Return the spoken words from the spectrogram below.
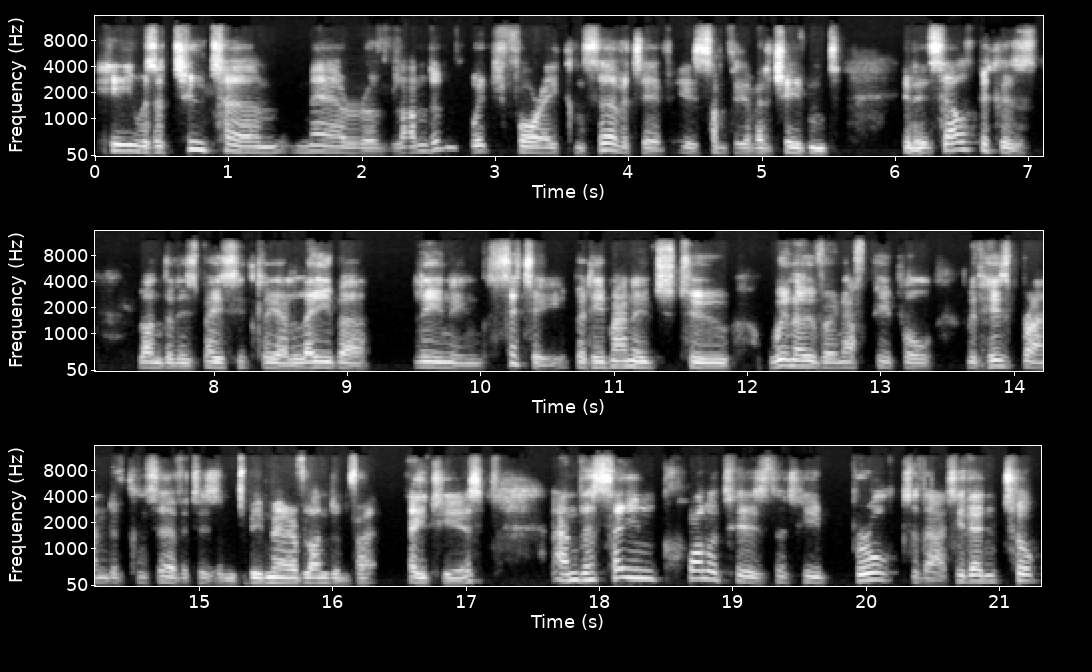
He was a two term mayor of London, which for a Conservative is something of an achievement in itself because London is basically a Labour leaning city, but he managed to win over enough people with his brand of conservatism to be mayor of London for eight years. And the same qualities that he brought to that, he then took,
